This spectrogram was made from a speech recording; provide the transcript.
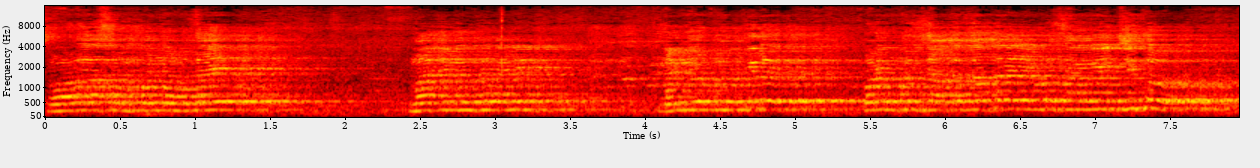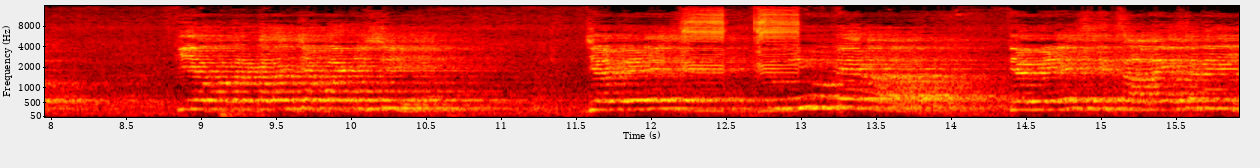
सोहळा संपन्न होत आहे. माझे मंत्र आणि मान्यवर बोलतीलच परंतु जाता जाता एवढं सांगू इच्छितो की या पत्रकारांच्या पाठीशी ज्यावेळेस तुम्ही उभे राहा त्यावेळेस हे चालायचं नाही.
